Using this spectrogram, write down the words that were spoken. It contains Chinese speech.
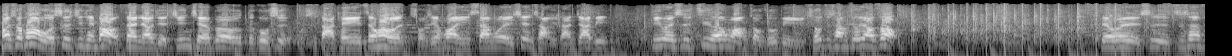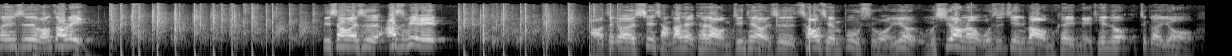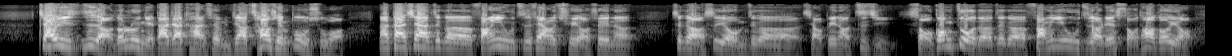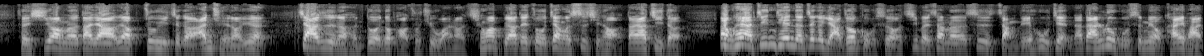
欢迎收看，我是金钱豹，带你了解金钱爆的故事。我是大 K 曾焕文。首先欢迎三位现场与谈嘉宾，第一位是巨亨网总主笔邱志长邱教授，第二位是资深分析师王兆立，第三位是阿司匹林。好，这个现场大家可以看到，我们今天也是超前部署哦，因为我们希望呢，我是金钱爆，我们可以每天都这个有交易日哦，都录给大家看，所以我们就要超前部署哦。那但现在这个防疫物资非常的缺哦，所以呢，这个是由我们这个小编哦自己手工做的这个防疫物资哦，连手套都有，所以希望呢大家要注意这个安全哦，因为假日呢很多人都跑出去玩了，千万不要再做这样的事情哦，大家记得。那我们看一下今天的这个亚洲股市哦，基本上呢是涨跌互见，那当然入股市没有开盘，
